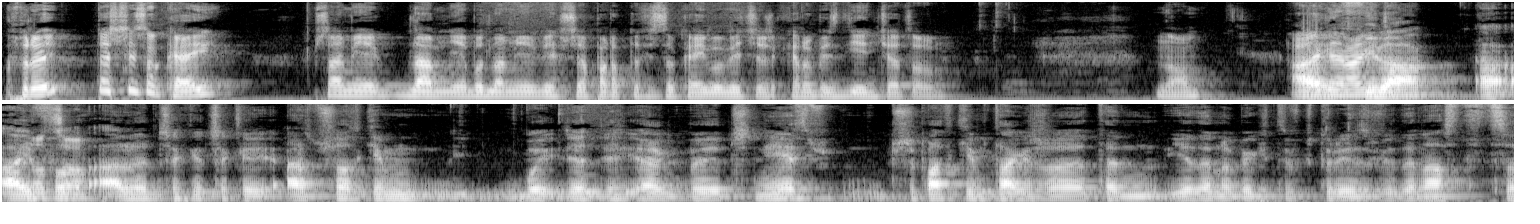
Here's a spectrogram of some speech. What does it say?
który też jest ok. Przynajmniej dla mnie, bo dla mnie większość aparatów jest ok, bo wiecie, że jak ja robię zdjęcia, to no. Ale chwila, a No iPhone, co? ale czekaj, czekaj, a przypadkiem, bo jakby, czy nie jest przypadkiem tak, że ten jeden obiektyw, który jest w 11,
